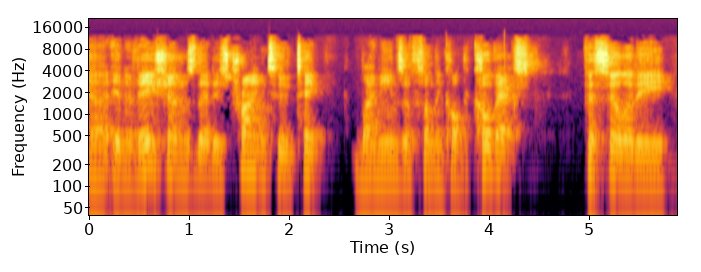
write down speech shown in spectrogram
uh, Innovations, that is trying to take, by means of something called the COVAX facility,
